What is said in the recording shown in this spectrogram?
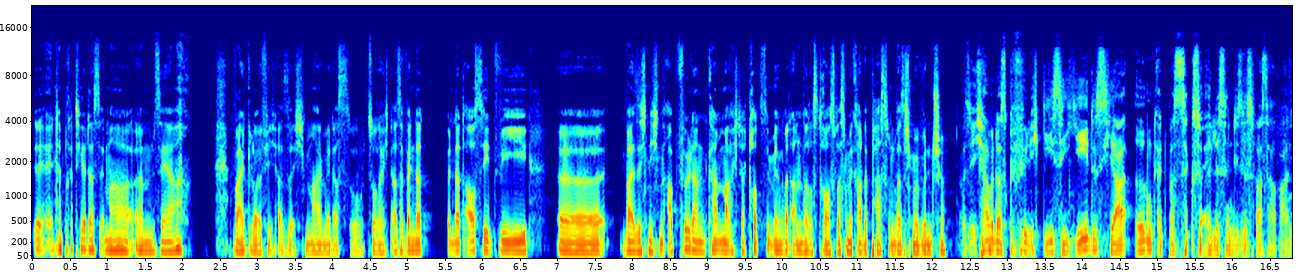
äh, interpretiere das immer ähm, sehr weitläufig. Also ich mal mir das so zurecht. Also wenn das wenn das aussieht wie äh, weiß ich nicht, ein Apfel, dann mache ich da trotzdem irgendwas anderes draus, was mir gerade passt und was ich mir wünsche. Also ich habe das Gefühl, ich gieße jedes Jahr irgendetwas Sexuelles in dieses Wasser rein.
